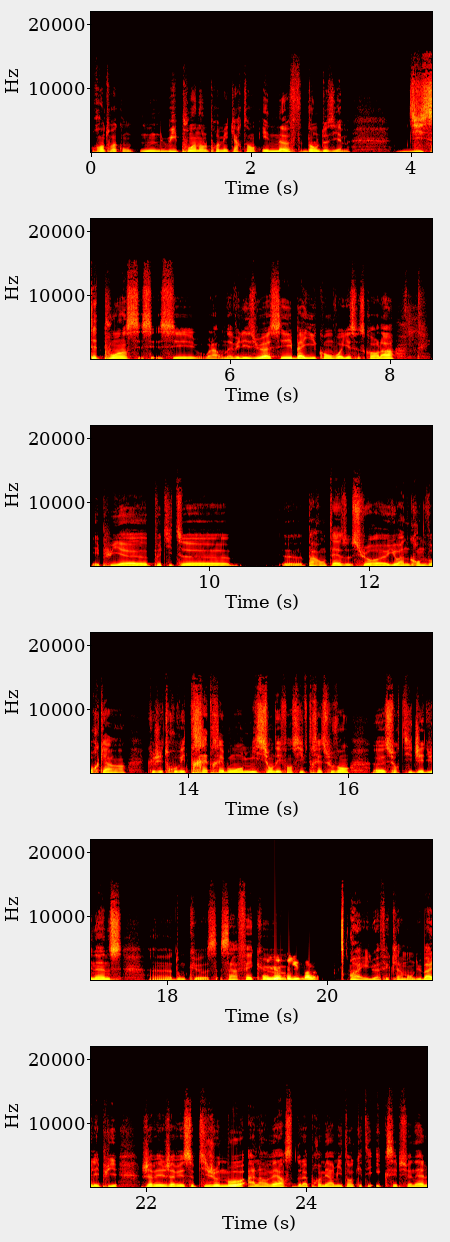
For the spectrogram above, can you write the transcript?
Rends-toi compte, 8 points dans le premier quart-temps et 9 dans le deuxième. 17 points, c'est voilà, on avait les yeux assez ébahis quand on voyait ce score-là. Et puis euh, petite euh, euh, parenthèse sur Johan Grandvorka hein, que j'ai trouvé très très bon en mission défensive très souvent sur TJ Dunans. donc ça, a fait que il lui a fait du mal. Ouais, il lui a fait clairement du mal. Et puis j'avais j'avais ce petit jeu de mots à l'inverse de la première mi-temps qui était exceptionnel.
